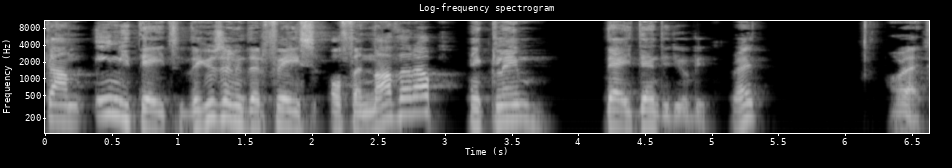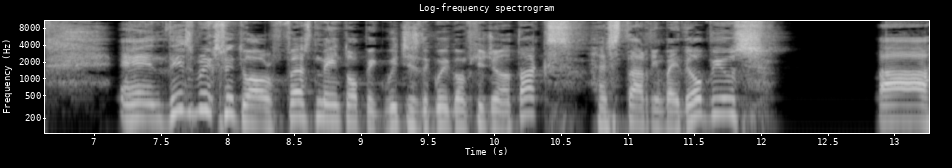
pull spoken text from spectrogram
can imitate the user interface of another app and claim the identity of it, right? All right. And this brings me to our first main topic, which is the GUI confusion attacks, starting by the obvious. Uh,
